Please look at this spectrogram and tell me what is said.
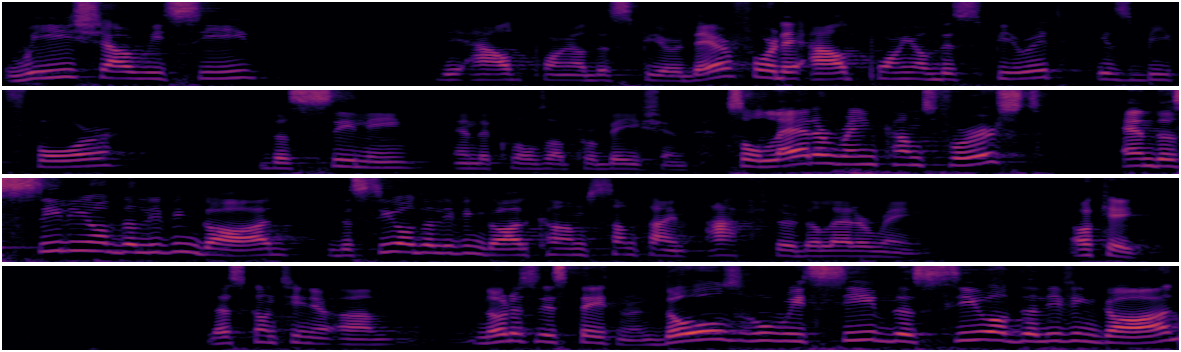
We shall receive the outpouring of the Spirit. Therefore, the outpouring of the Spirit is before the sealing and the close of probation. So, latter rain comes first, and the sealing of the living God, the seal of the living God, comes sometime after the latter rain. Okay, let's continue. Um, notice this statement Those who receive the seal of the living God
